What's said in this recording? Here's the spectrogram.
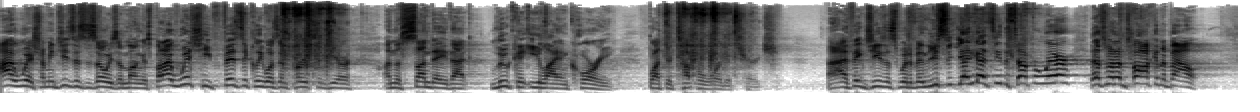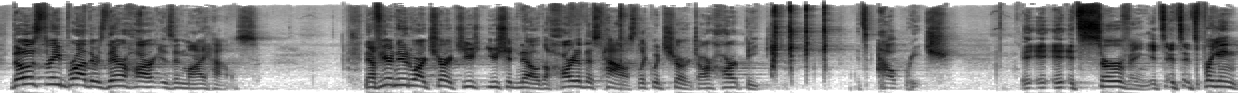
I wish, I mean, Jesus is always among us, but I wish he physically was in person here on the Sunday that Luca, Eli, and Corey brought their Tupperware to church. I think Jesus would have been, you, see, you guys see the Tupperware? That's what I'm talking about. Those three brothers, their heart is in my house. Now, if you're new to our church, you, you should know the heart of this house, Liquid Church, our heartbeat, it's outreach. It, it, it's serving. It's, it's, it's bringing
